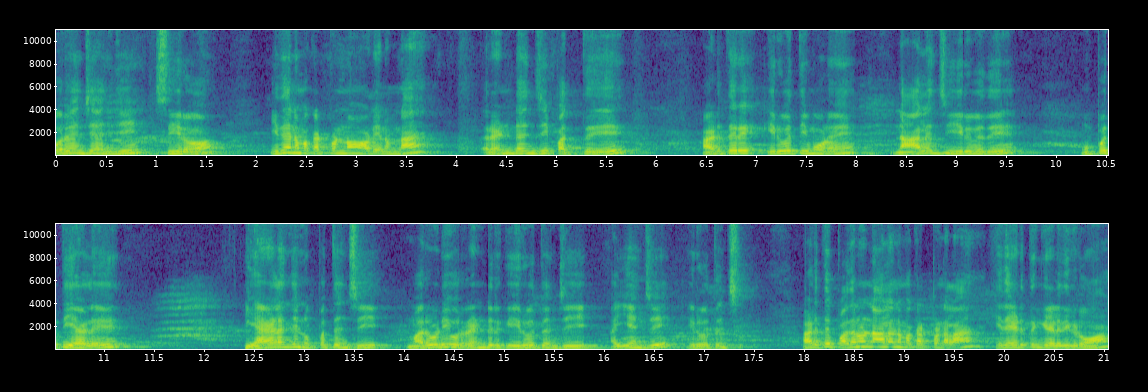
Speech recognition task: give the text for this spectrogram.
ஒரு அஞ்சு அஞ்சு ஜீரோ இதை நம்ம கட் பண்ணோம் அப்படின்னம்னா ரெண்டு அஞ்சு பத்து. அடுத்தது இருபத்தி மூணு நாலஞ்சு இருபது. முப்பத்தி ஏழு ஏழஞ்சு முப்பத்தஞ்சு மறுபடியும் ஒரு ரெண்டு இருக்குது இருபத்தஞ்சி ஐயஞ்சு இருபத்தஞ்சி. அடுத்து பதினொன்றால் நம்ம கட் பண்ணலாம். இதை எடுத்து இங்கே எழுதிக்கிடுவோம்.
